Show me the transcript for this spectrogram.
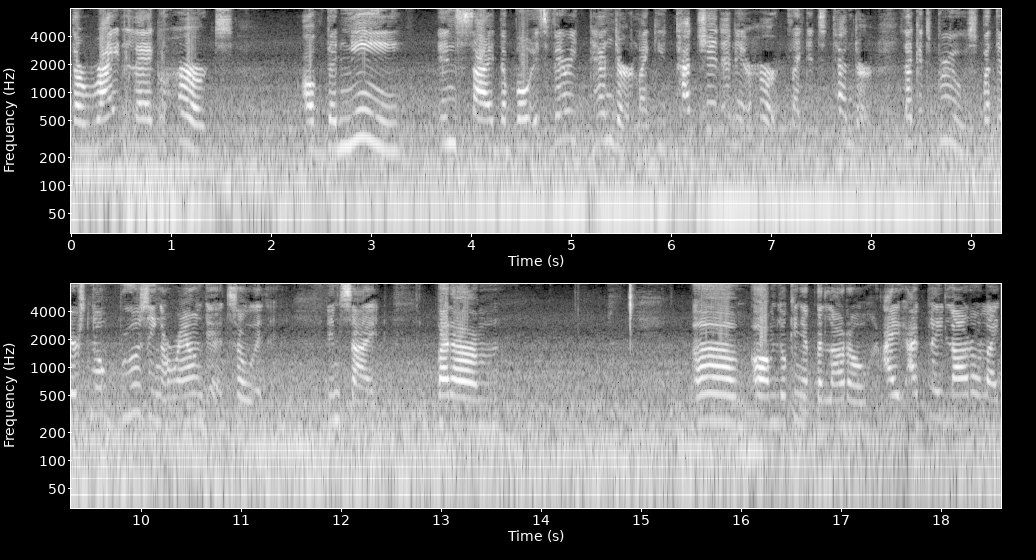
The right leg hurts of the knee inside the bone. It's very tender. Like you touch it and it hurts. Like it's tender. Like it's bruised but there's no bruising around it. So it, inside. But um um, oh, I'm looking at the lotto. I, I played lotto like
